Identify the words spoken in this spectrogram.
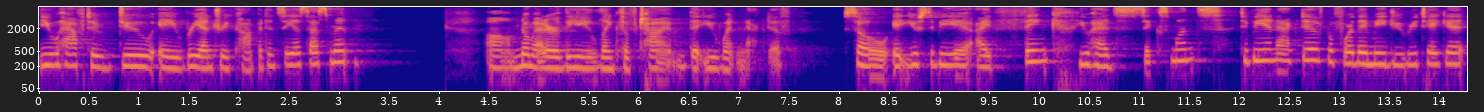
you have to do a reentry competency assessment, um, no matter the length of time that you went inactive. So it used to be, I think you had six months to be inactive before they made you retake it.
